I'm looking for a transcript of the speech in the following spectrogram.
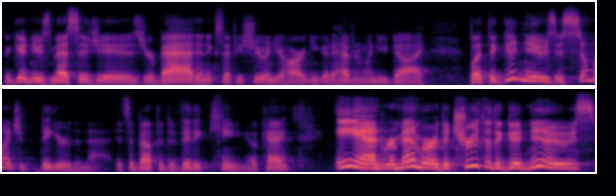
the good news message is you're bad and accept Yeshua in your heart and you go to heaven when you die. But the good news is so much bigger than that. It's about the Davidic king, okay? And remember, the truth of the good news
